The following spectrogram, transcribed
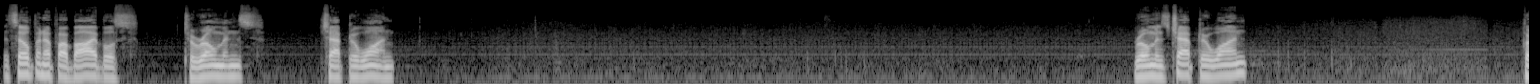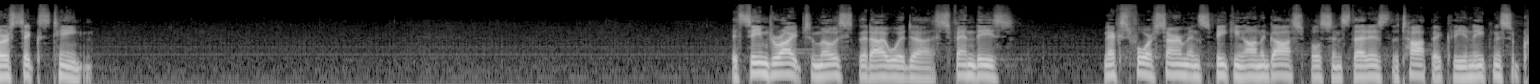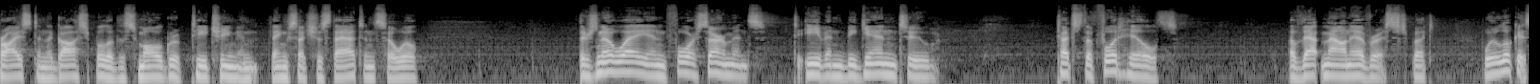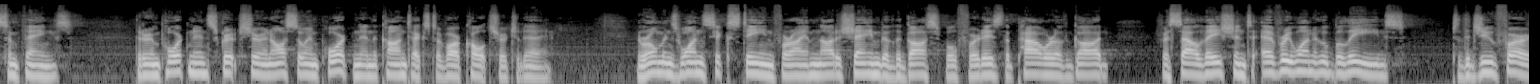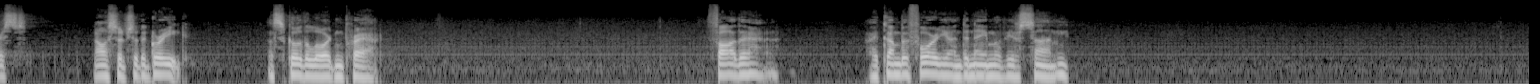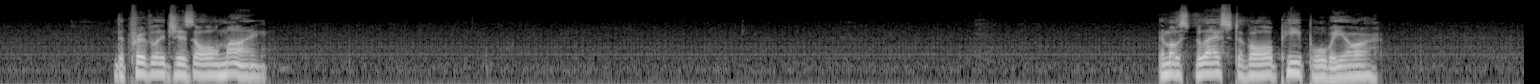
Let's open up our Bibles to Romans chapter 1. Romans chapter 1, verse 16. It seemed right to most that I would uh, spend these next four sermons speaking on the gospel, since that is the topic, the uniqueness of Christ and the gospel of the small group teaching and things such as that. And so we'll, there's no way in four sermons to even begin to touch the foothills of that Mount Everest, but we'll look at some things that are important in Scripture and also important in the context of our culture today. Romans 1:16, for I am not ashamed of the gospel, for it is the power of God for salvation to everyone who believes, to the Jew first, and also to the Greek. Let's go to the Lord in prayer. Father, I come before you in the name of your Son. The privilege is all mine. The most blessed of all people we are,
